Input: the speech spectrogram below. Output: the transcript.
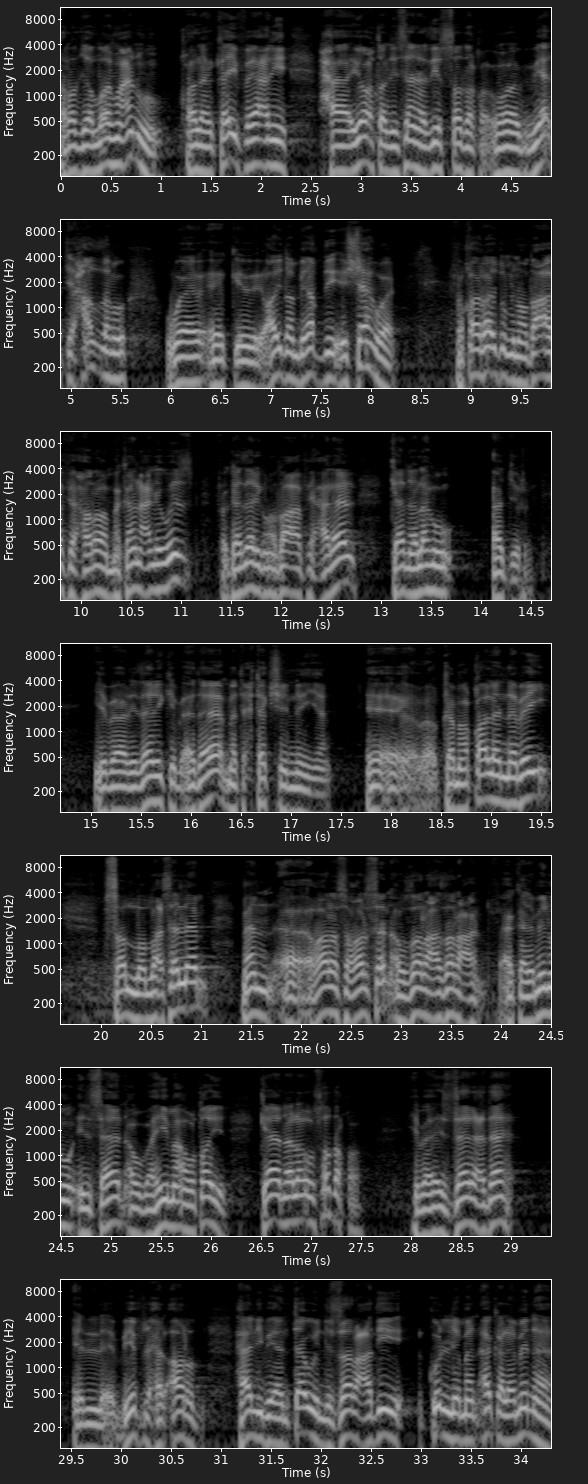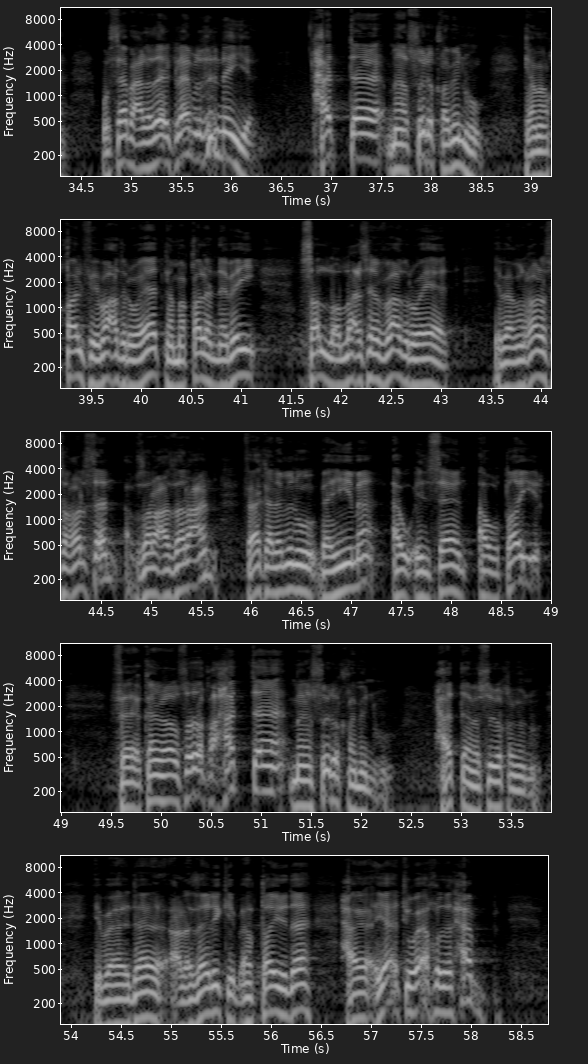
رضي الله عنه قال كيف يعني يعطى الإنسان هذه الصدقة؟ وبيأتي حظه وأيضا بيقضي الشهوة. فقال رأيت من وضعها في حرام ما كان عليه وزر فكذلك من وضعها في حلال كان له أجر. يبقى لذلك يبقى ده ما تحتاجش النية. كما قال النبي صلى الله عليه وسلم من غرس غرسا أو زرع زرعا فأكل منه إنسان أو بهيمة أو طير كان له صدقة. يبقى الزارع ده اللي بيفلح الأرض هل بينتوي الزرعة دي كل من أكل منها وساب على ذلك؟ لا من غير نية. حتى ما سرق منه كما قال في بعض الروايات كما قال النبي صلى الله عليه وسلم في بعض الروايات يبقى من غرس غرسا أو زرع زرعا فأكل منه بهيمة أو إنسان أو طير فكان له صدقة حتى ما سرق منه حتى ما سرق منه. يبقى ده على ذلك يبقى الطير ده يأتي ويأخذ الحب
